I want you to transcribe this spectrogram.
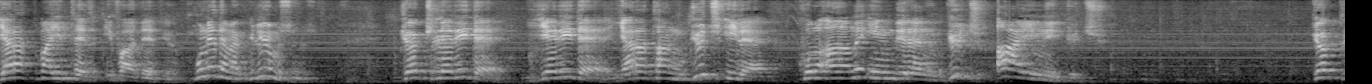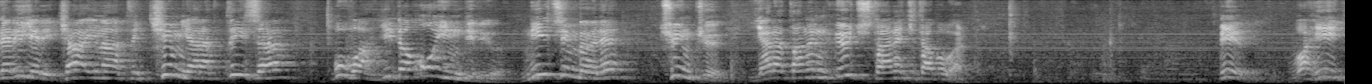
yaratmayı tez- ifade ediyor. Bu ne demek biliyor musunuz? Gökleri de yeri de yaratan güç ile Kur'an'ı indiren güç aynı güç. Gökleri yeri kainatı kim yarattıysa bu vahyi de o indiriyor. Niçin böyle? Çünkü yaratanın üç tane kitabı vardır. Bir, vahiy.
